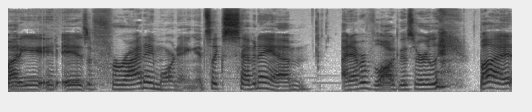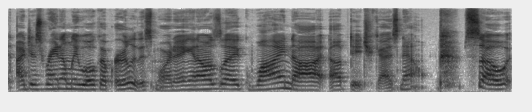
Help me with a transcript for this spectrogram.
everybody. It is Friday morning. It's like 7 a.m. I never vlog this early, but I just randomly woke up early this morning and I was like, why not update you guys now? so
